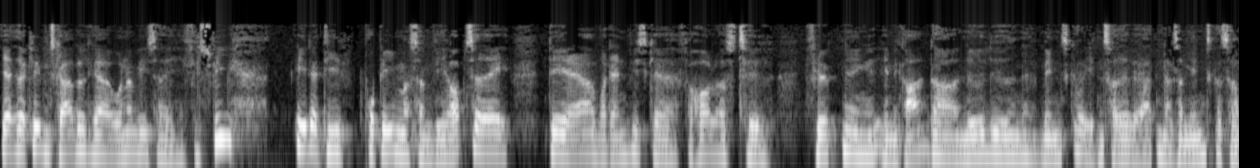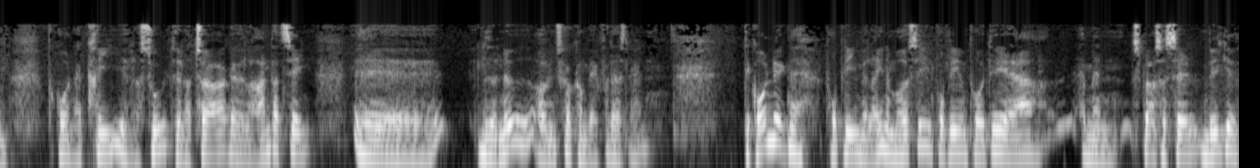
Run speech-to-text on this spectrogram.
Jeg hedder Clemens Kappel, jeg er underviser i filosofi. Et af de problemer, som vi er optaget af, det er, hvordan vi skal forholde os til flygtninge, immigranter og nødlidende mennesker i den tredje verden, altså mennesker, som på grund af krig eller sult eller tørke eller andre ting øh, lider nød og ønsker at komme væk fra deres land. Det grundlæggende problem, eller en af måder at se problemet på, det er, at man spørger sig selv, hvilke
